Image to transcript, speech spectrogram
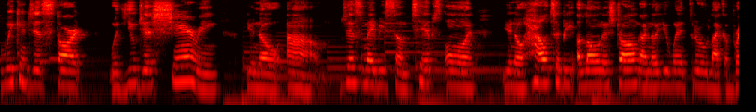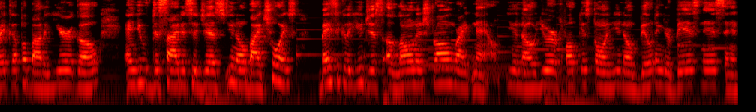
we can just start with you just sharing, you know, um, just maybe some tips on you know how to be alone and strong i know you went through like a breakup about a year ago and you've decided to just you know by choice basically you just alone and strong right now you know you're focused on you know building your business and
